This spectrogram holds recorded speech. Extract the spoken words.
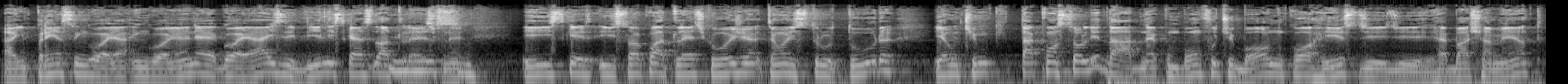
a imprensa em, Goiá, em Goiânia é Goiás e Vila e esquece do Atlético, Isso. né? E, esque- e só que o Atlético hoje tem uma estrutura e é um time que está consolidado, né? Com bom futebol, não corre risco de, de rebaixamento.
